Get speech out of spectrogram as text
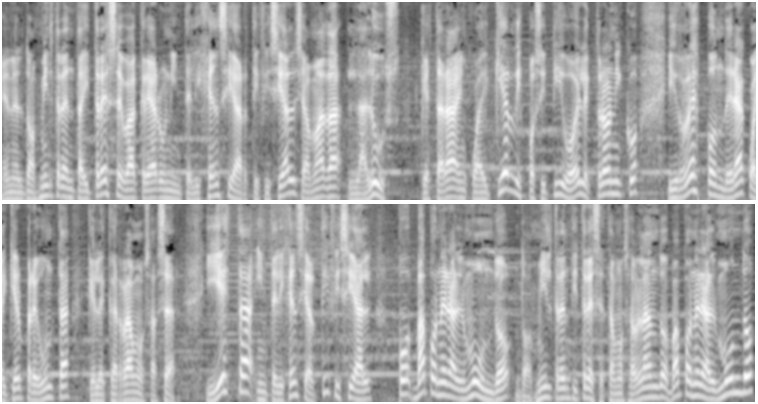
En el 2033 se va a crear una inteligencia artificial llamada La Luz, que estará en cualquier dispositivo electrónico y responderá cualquier pregunta que le querramos hacer. Y esta inteligencia artificial va a poner al mundo, 2033 estamos hablando, va a poner al mundo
